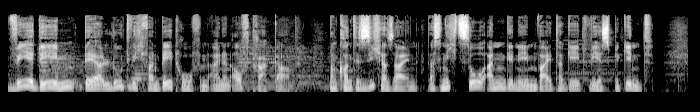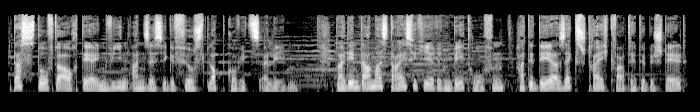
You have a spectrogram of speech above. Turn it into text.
Wehe dem, der Ludwig van Beethoven einen Auftrag gab. Man konnte sicher sein, dass nichts so angenehm weitergeht, wie es beginnt. Das durfte auch der in Wien ansässige Fürst Lobkowitz erleben. Bei dem damals 30-jährigen Beethoven hatte der sechs Streichquartette bestellt,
